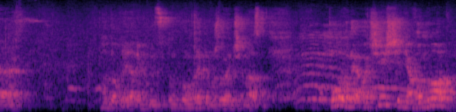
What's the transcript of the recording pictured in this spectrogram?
е, ну добре, я не буду цю думку говорити, можливо, іншим разом. Повне очищення, воно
